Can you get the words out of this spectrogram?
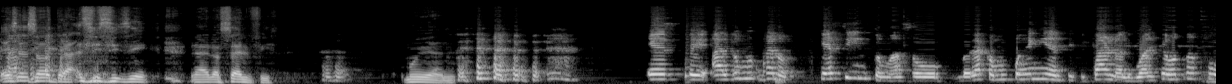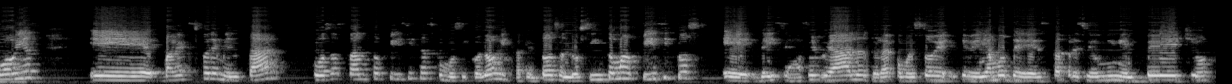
ves. esa- es otra. Sí, sí, sí. La de los selfies. Muy bien. este, algo, bueno, ¿qué síntomas o, verdad, cómo pueden identificarlo? Al igual que otras fobias, eh, van a experimentar cosas tanto físicas como psicológicas. Entonces, los síntomas físicos eh, de se hacen reales, ¿verdad? Como esto que veíamos de esta presión en el pecho,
